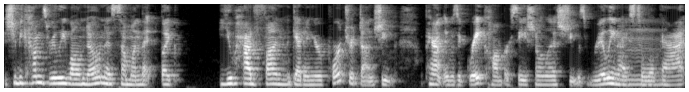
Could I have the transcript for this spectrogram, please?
she becomes really well known as someone that like you had fun getting your portrait done. She apparently was a great conversationalist. She was really nice mm. to look mm. at.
